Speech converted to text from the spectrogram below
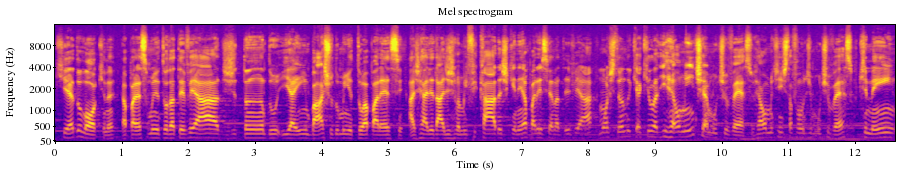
que é do Loki, né? Aparece o monitor da TVA digitando e aí embaixo do monitor aparece as realidades ramificadas que nem aparecia na TVA, mostrando que aquilo ali realmente é multiverso. Realmente a gente tá falando de multiverso, que nem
